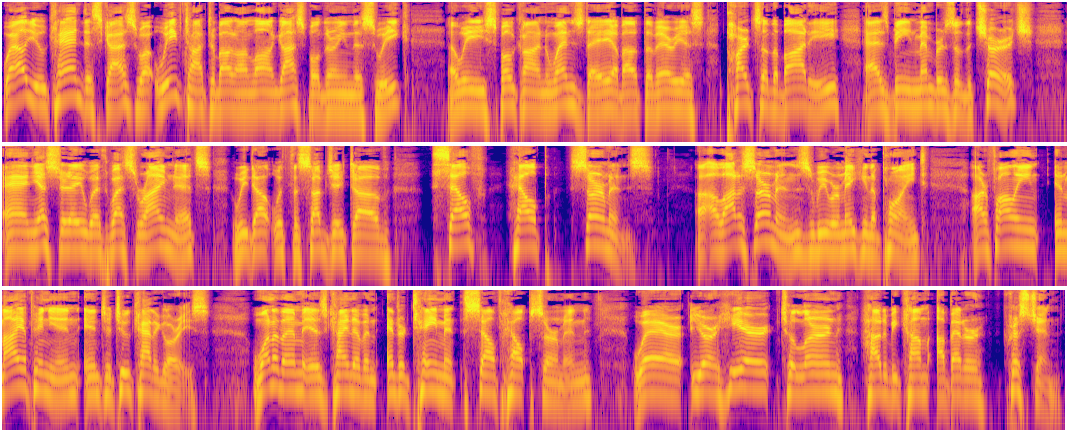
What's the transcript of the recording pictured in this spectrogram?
Well, you can discuss what we've talked about on Law and Gospel during this week uh, we spoke on Wednesday about the various parts of the body as being members of the church. And yesterday with Wes Reimnitz, we dealt with the subject of self help sermons. Uh, a lot of sermons, we were making the point, are falling, in my opinion, into two categories. One of them is kind of an entertainment self help sermon where you're here to learn how to become a better Christian.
